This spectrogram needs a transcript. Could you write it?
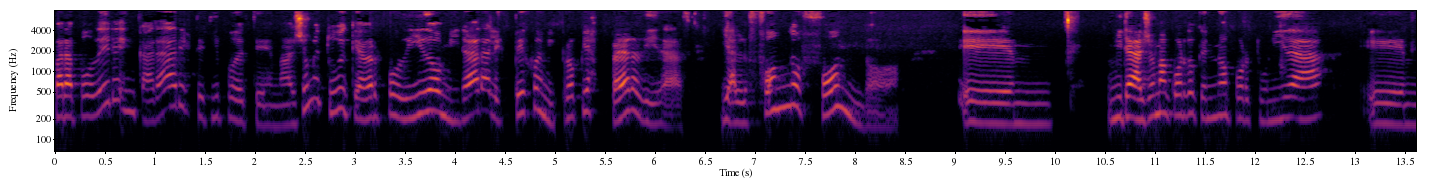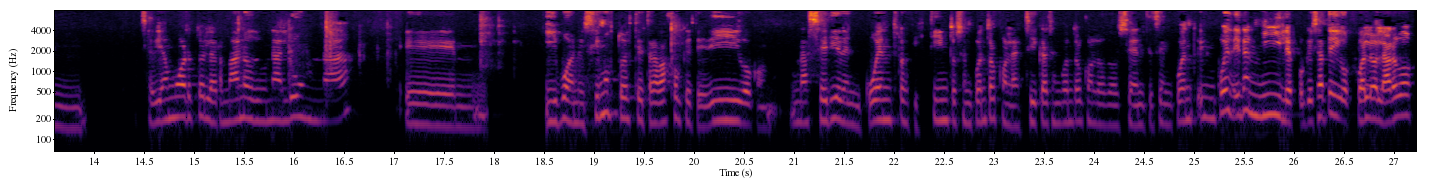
para poder encarar este tipo de temas, yo me tuve que haber podido mirar al espejo de mis propias pérdidas y al fondo, fondo. Eh, mira, yo me acuerdo que en una oportunidad eh, se había muerto el hermano de una alumna eh, y bueno, hicimos todo este trabajo que te digo, con una serie de encuentros distintos, encuentros con las chicas, encuentros con los docentes, encuentros, eran miles, porque ya te digo, fue a lo largo,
